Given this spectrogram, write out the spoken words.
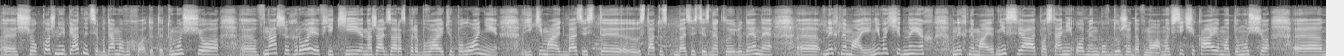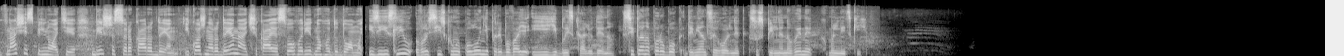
е, що кожної п'ятниці будемо виходити, тому що е, в наших героїв, які на жаль зараз перебувають у полоні, які мають безвісти статус безвісті зниклої людини, е, в них немає ні вихідних, в них немає ні свят. Останній обмін був дуже давно. Ми всі чекаємо, тому що е, в нашій спільноті більше 40 родин, і кожна родина чекає свого рідного додому. Із її слів, в російському полоні перебуває і її близька людина. Світлана Поробок, Дем'ян Цегольник, Суспільне новини, Хмельницький.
